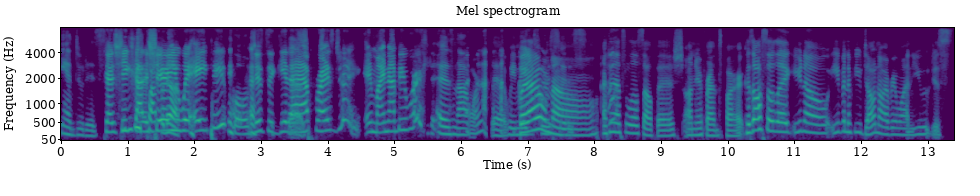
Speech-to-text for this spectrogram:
can't do this. Because she Keep got to share you with eight people just to get a half price drink. It might not be worth it. It's not worth it. We but I don't choices. know. I think that's a little selfish on your friend's part. Because also, like, you know, even if you don't know everyone, you just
